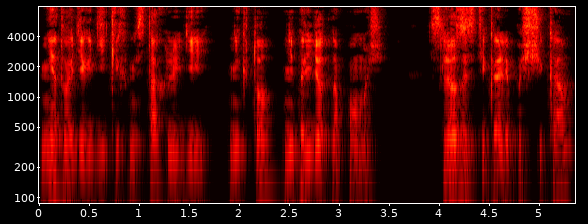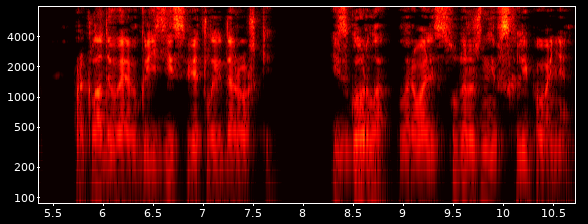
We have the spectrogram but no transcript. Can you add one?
Нет в этих диких местах людей, никто не придет на помощь. Слезы стекали по щекам, прокладывая в грязи светлые дорожки. Из горла вырывались судорожные всхлипывания,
